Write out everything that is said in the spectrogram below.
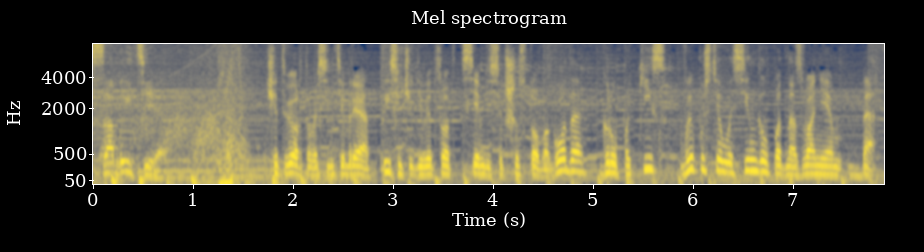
События. 4 сентября 1976 года группа Kiss выпустила сингл под названием «Beth».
